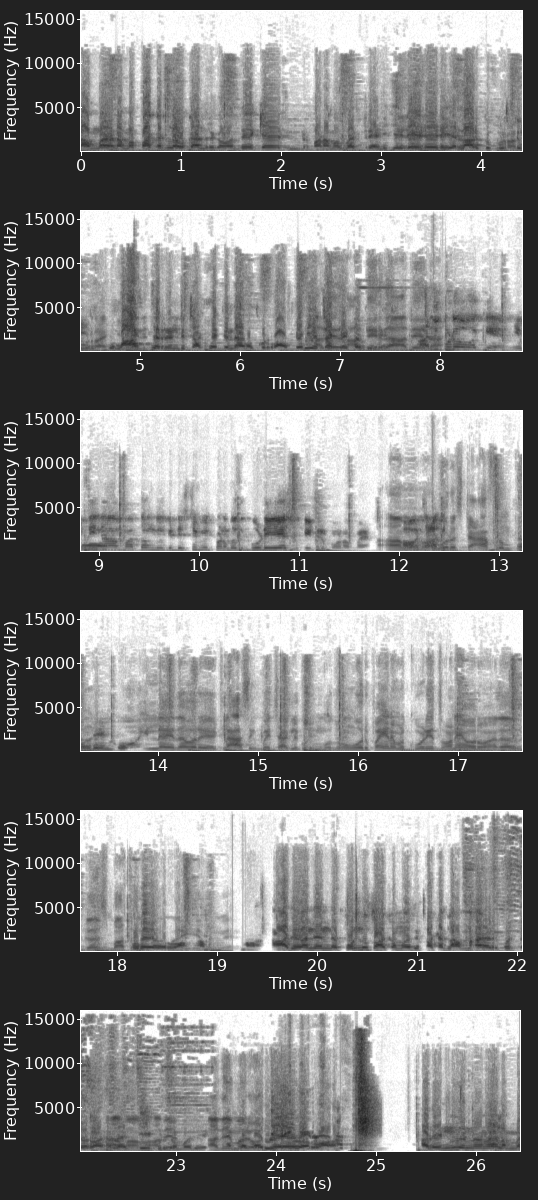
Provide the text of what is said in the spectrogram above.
நம்ம நம்ம பக்கத்துல உட்கார்ந்திருக்கோம் வந்து கேட்டுட்டு இருப்பான் நம்ம பர்த்டே அன்னைக்கு. டேய் டேய் எல்லாருக்கும் கொடுத்து லாஸ்ட்ல ரெண்டு சாக்லேட் இருந்தா எனக்கு குடுறா. பெரிய சாக்லேட் அது கூட ஓகே எப்படின்னா மத்தவங்களுக்கு டிஸ்ட்ரிபியூட் பண்ணும்போது கூடயே சுத்திட்டு இருப்போம் நம்ம. ஆமா ஒரு ஸ்டாஃப் ரூம். போகும்போதும் இல்ல ஏதோ ஒரு கிளாஸுக்கு போய் சாக்லேட் கொடுக்கும் போதும் ஒரு பையன் நம்ம கூடயே துணையா வருவான். அதாவது கேர்ள்ஸ் கூடவே வருவான். பாத்ரூம் அது வந்து இந்த பொண்ணு பார்க்கும்போது பக்கத்துல அம்மா கூட்டு வருவாங்கல்ல டீ ஆமா. குடிக்கும் போது அதே மாதிரி வருவான். அது இன்னும் என்னன்னா நம்ம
